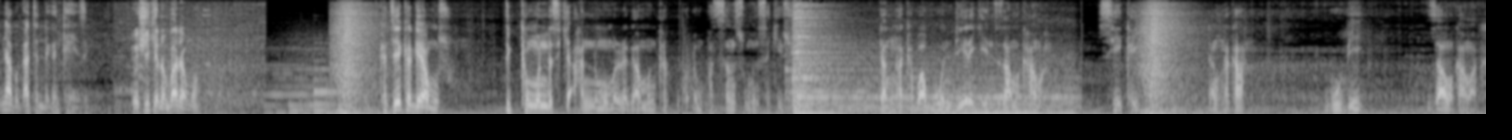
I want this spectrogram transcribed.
ina buƙatar na ganka yanzu. To shikenan ba damuwa. Ka je ka gaya musu. Dukkan wanda suke a hannunmu mun riga mun karɓi kuɗin fassansu mun sake su. Don haka babu wanda ya rage yanzu za mu kama. Sai kai. Don haka gobe za mu kama ka.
